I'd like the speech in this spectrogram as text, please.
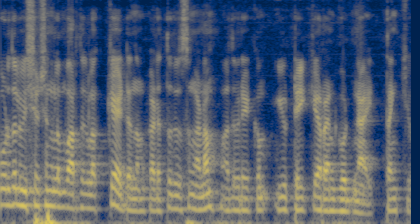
കൂടുതൽ വിശേഷങ്ങളും വാർത്തകളൊക്കെ ആയിട്ട് നമുക്ക് അടുത്ത ദിവസം കാണാം. അതുവരേക്കും you take care and good night thank you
